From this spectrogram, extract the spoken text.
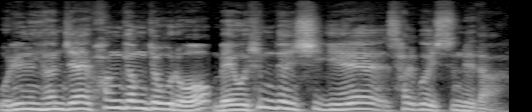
우리는 현재 환경적으로 매우 힘든 시기에 살고 있습니다.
